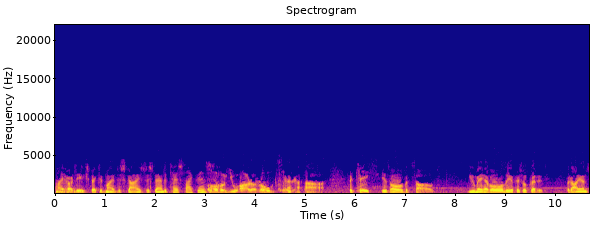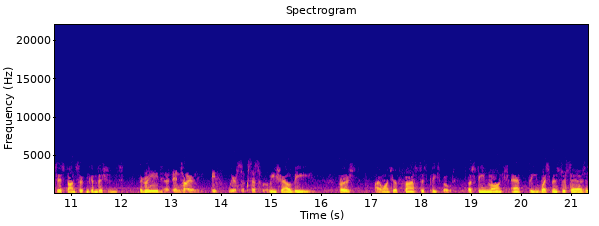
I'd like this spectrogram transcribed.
I hardly expected my disguise to stand a test like this. Oh, you are a rogue, sir. the case is all but solved. You may have all the official credit, but I insist on certain conditions. Agreed? Uh, entirely, if we're successful. We shall be. First, I want your fastest police boat. A steam launch at the Westminster Stairs at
